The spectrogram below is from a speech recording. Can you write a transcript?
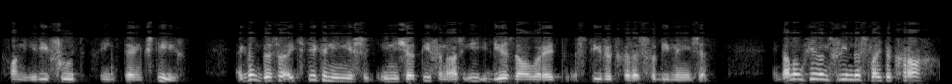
van hierdie food think tank stuur. Ek dink dis 'n uitstekende inisiatief en as u idees daaroor het, stuur dit gerus vir die mense. En dan omgewingsvriende sluit ek graag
